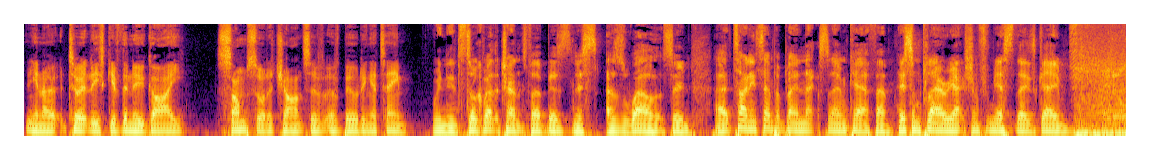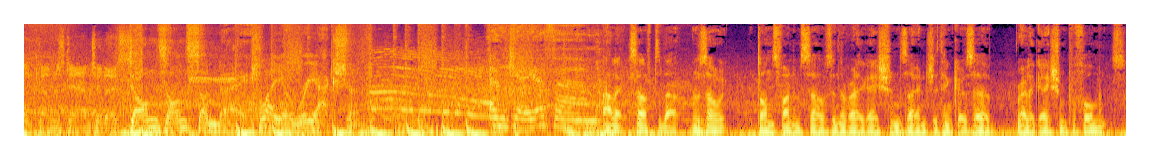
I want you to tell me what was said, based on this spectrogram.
you know to at least give the new guy some sort of chance of, of building a team. We need to talk about the transfer business as well soon. Uh, Tinie Tempah playing next on MKFM. Here's some player reaction from yesterday's game. It all comes down to this. Dons on Sunday. Player reaction. MKFM. Alex, after that result, Dons find themselves in the relegation zone. Do you think it was a relegation performance?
